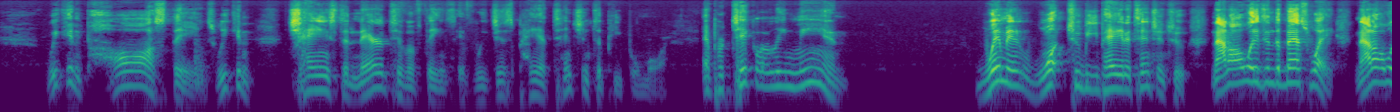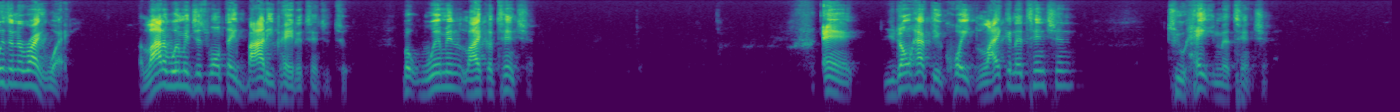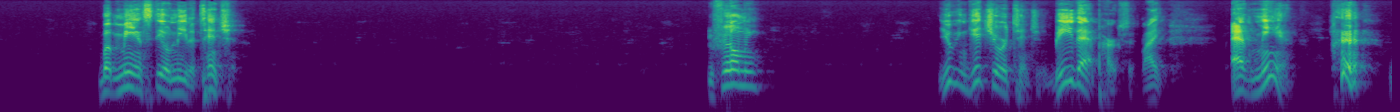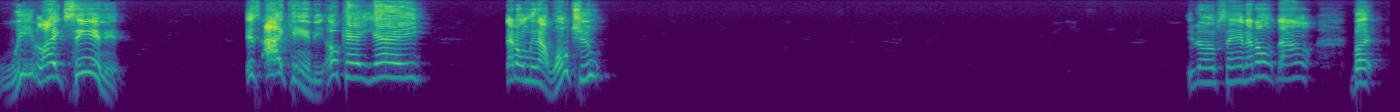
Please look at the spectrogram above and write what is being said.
we can pause things. We can change the narrative of things if we just pay attention to people more and particularly men. Women want to be paid attention to. Not always in the best way. Not always in the right way. A lot of women just want their body paid attention to but women like attention and you don't have to equate liking attention to hating attention. But men still need attention. You feel me? You can get your attention. Be that person. Like as men, we like seeing it. It's eye candy. Okay, yay. That don't mean I want you. You know what I'm saying? I don't, I don't but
